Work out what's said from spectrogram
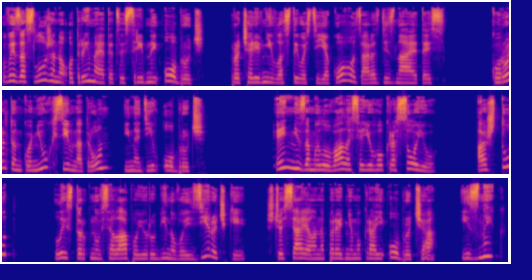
Ви заслужено отримаєте цей срібний обруч, про чарівні властивості якого зараз дізнаєтесь. Король тонконюх сів на трон і надів обруч. Енні замилувалася його красою. Аж тут лист торкнувся лапою рубінової зірочки, що сяяла на передньому краї обруча, і зник.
